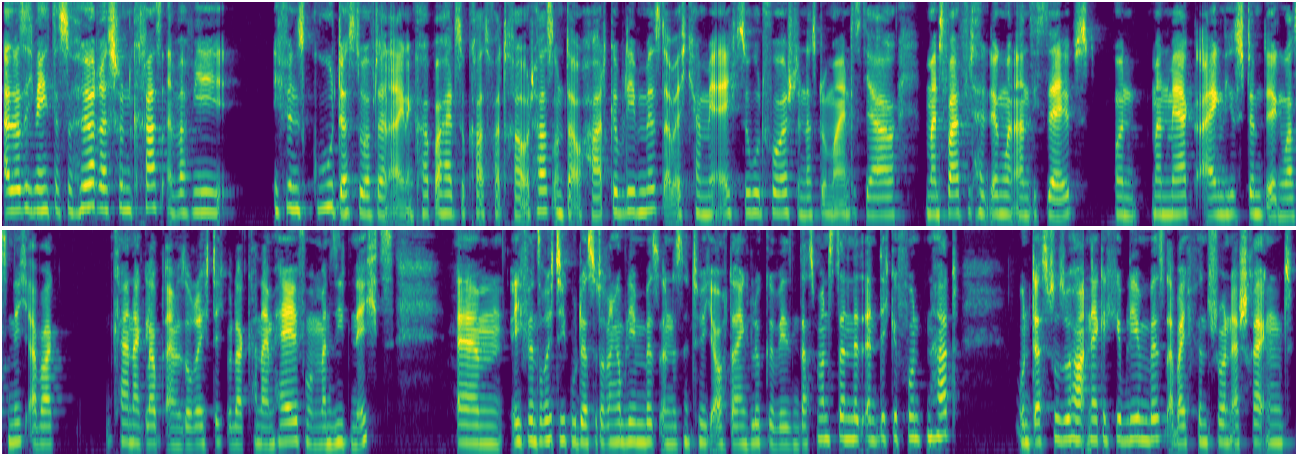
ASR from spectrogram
also was ich, wenn ich das so höre, ist schon krass, einfach wie, ich finde es gut, dass du auf deinen eigenen Körper halt so krass vertraut hast und da auch hart geblieben bist, aber ich kann mir echt so gut vorstellen, dass du meintest, ja, man zweifelt halt irgendwann an sich selbst und man merkt eigentlich, es stimmt irgendwas nicht, aber keiner glaubt einem so richtig oder kann einem helfen und man sieht nichts. Ähm, ich finde es richtig gut, dass du dran geblieben bist und es ist natürlich auch dein Glück gewesen, dass man es dann letztendlich gefunden hat und dass du so hartnäckig geblieben bist. Aber ich finde es schon erschreckend.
